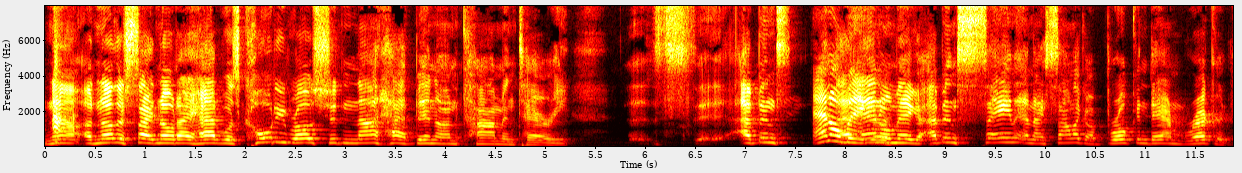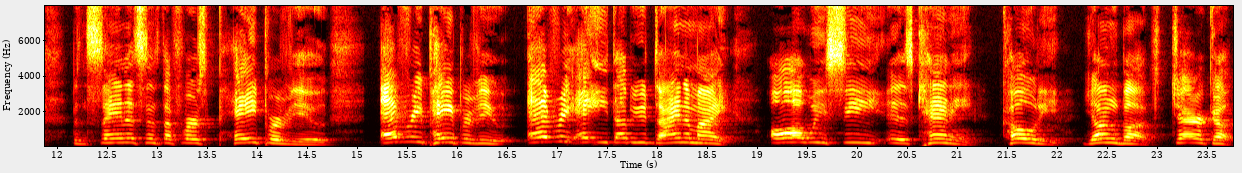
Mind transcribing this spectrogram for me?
Now, another side note I had was Cody Rhodes should not have been on commentary. I've been And uh, Omega. and Omega. I've been saying it, and I sound like a broken damn record. Been saying it since the first pay per view. Every pay per view, every AEW Dynamite, all we see is Kenny, Cody, Young Bucks, Jericho.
